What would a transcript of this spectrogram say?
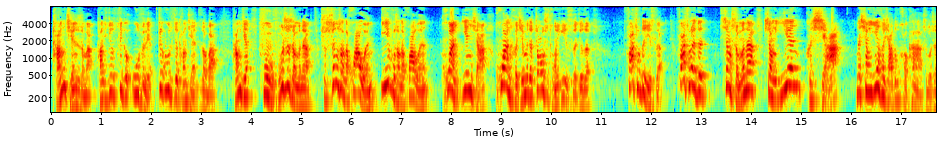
堂前是什么？堂前就是这个屋子里，这个屋子叫堂前，知道吧？堂前俯伏是什么呢？是身上的花纹，衣服上的花纹。换烟霞，换和前面的朝是同一个意思，就是发出的意思。发出来的像什么呢？像烟和霞。那像烟和霞多好看啊，是不是？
